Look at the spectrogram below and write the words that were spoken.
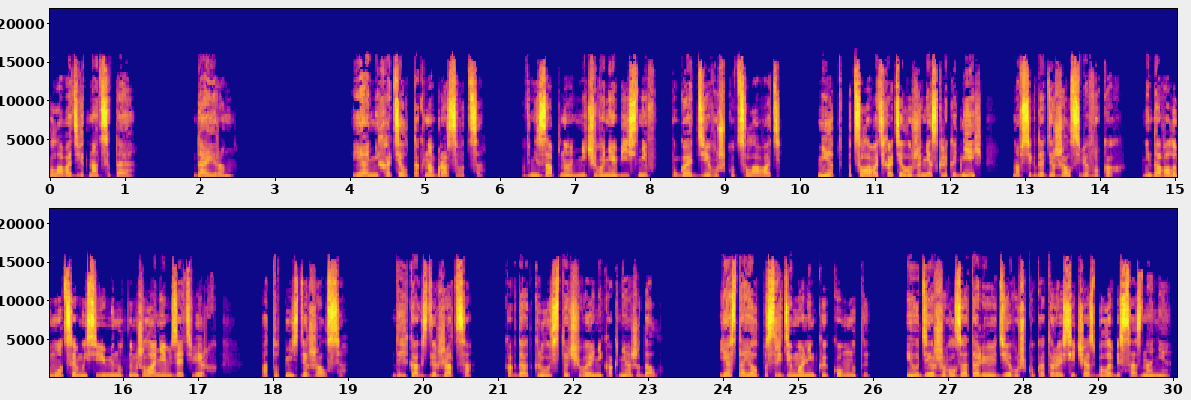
Глава 19. Дайрон. Я не хотел так набрасываться. Внезапно, ничего не объяснив, пугать девушку, целовать. Нет, поцеловать хотел уже несколько дней, но всегда держал себя в руках. Не давал эмоциям и сиюминутным желаниям взять верх. А тут не сдержался. Да и как сдержаться, когда открылось то, чего я никак не ожидал? Я стоял посреди маленькой комнаты, и удерживал за талию девушку, которая сейчас была без сознания.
